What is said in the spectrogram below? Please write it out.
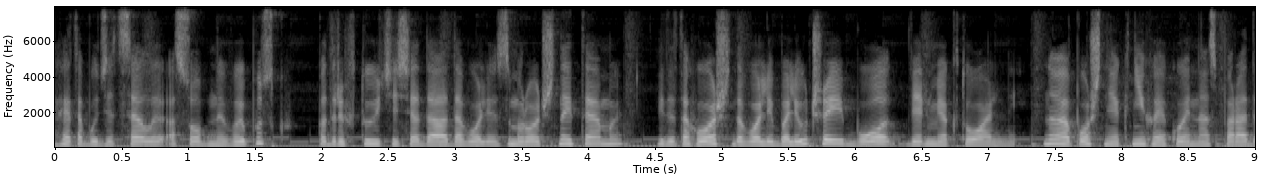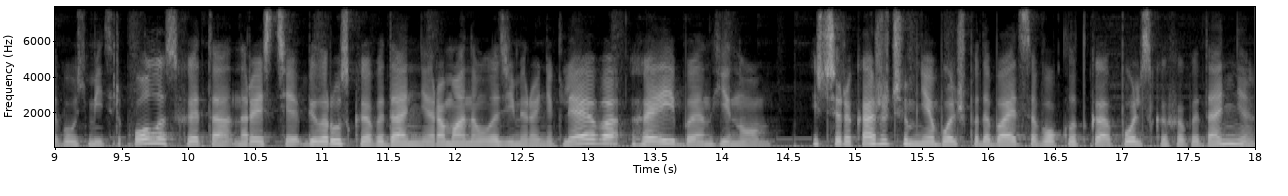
гэта будзе цэлы асобны выпуск падрыхтуйцеся да даволі змрочнай тэмы і да таго ж даволі балючай бо вельмі актуальнай. Ну і апошняя кніга якой нас парадаваў зміцер колас гэта нарэшце беларускае выданне рамана владимира някляева гэй бен геном І шчыра кажучы мне больш падабаецца вокладка польскага выдання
